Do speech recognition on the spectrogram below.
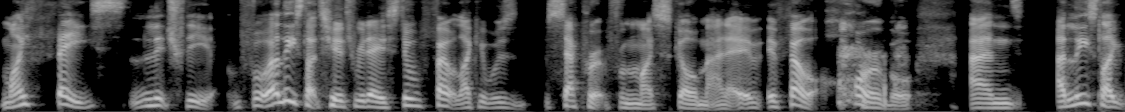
my face literally for at least like two or three days still felt like it was separate from my skull, man. It, it felt horrible. and at least like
